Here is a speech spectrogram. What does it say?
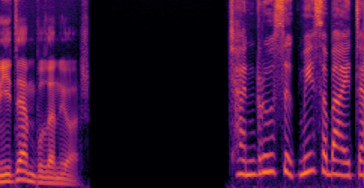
Midem bulanıyor. ฉันรู้สึกไม่สบายใจ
